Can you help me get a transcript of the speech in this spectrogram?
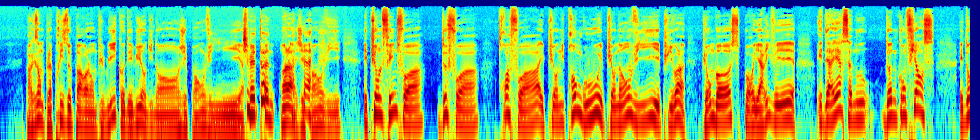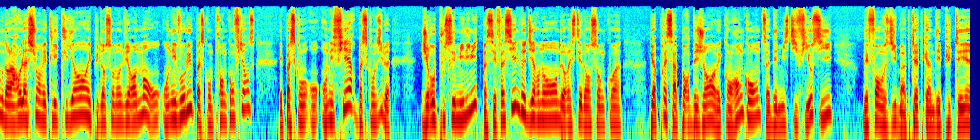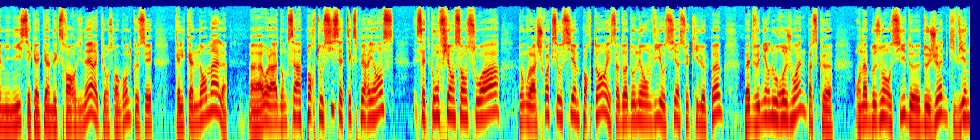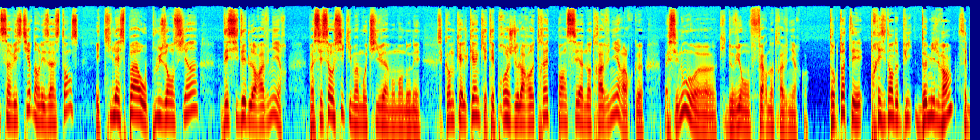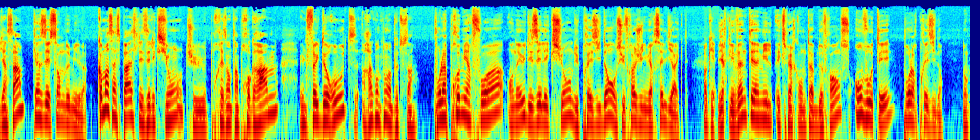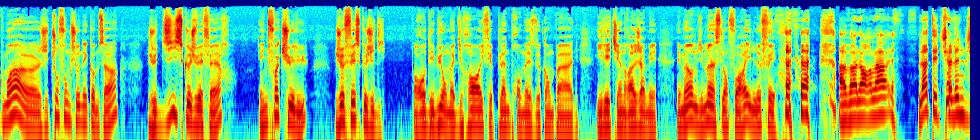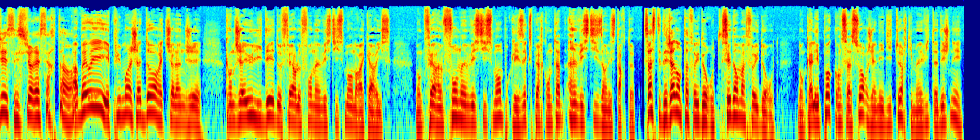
Par exemple, la prise de parole en public, au début, on dit non, j'ai pas envie. Tu m'étonnes. Voilà, j'ai pas envie. Et puis on le fait une fois, deux fois, trois fois, et puis on y prend goût, et puis on a envie, et puis voilà. Puis on bosse pour y arriver. Et derrière, ça nous donne confiance. Et donc, dans la relation avec les clients et puis dans son environnement, on, évolue parce qu'on prend confiance et parce qu'on est fier, parce qu'on dit bah, j'ai repoussé mes limites. Bah, c'est facile de dire non, de rester dans son coin. Puis après, ça apporte des gens avec qu'on rencontre, ça démystifie aussi. Des fois, on se dit, bah, peut-être qu'un député, un ministre, c'est quelqu'un d'extraordinaire, et puis on se rend compte que c'est quelqu'un de normal. Euh, voilà, donc ça apporte aussi cette expérience, cette confiance en soi. Donc voilà, je crois que c'est aussi important et ça doit donner envie aussi à ceux qui le peuvent bah, de venir nous rejoindre parce que on a besoin aussi de, jeunes qui viennent s'investir dans les instances et qui laissent pas aux plus anciens décider de leur avenir. Bah, c'est ça aussi qui m'a motivé à un moment donné. C'est quand quelqu'un qui était proche de la retraite pensait à notre avenir, alors que bah, c'est nous euh, qui devions faire notre avenir. Quoi. Donc toi, tu es président depuis 2020, c'est bien ça? 15 décembre 2020. Comment ça se passe, les élections? Tu présentes un programme, une feuille de route Raconte-nous un peu tout ça. Pour la première fois, on a eu des élections du président au suffrage universel direct. Ok. C'est-à-dire que les 21 000 experts comptables de France ont voté pour leur président. Donc moi, euh, j'ai toujours fonctionné comme ça. Je dis ce que je vais faire, et une fois que je suis élu, je fais ce que j'ai dit. Alors au début, on m'a dit oh, il fait plein de promesses de campagne, il les tiendra jamais. Et maintenant, on me dit mince, l'enfoiré, il le fait. Ah bah alors là, là t'es challengé, c'est sûr et certain. hein. Ah ben oui, et puis moi j'adore être challengé. Quand j'ai eu l'idée de faire le fonds d'investissement de Racaris, donc faire un fonds d'investissement pour que les experts comptables investissent dans les startups. Ça, c'était déjà dans ta feuille de route. C'est dans ma feuille de route. Donc à l'époque, quand ça sort, j'ai un éditeur qui m'invite à déjeuner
